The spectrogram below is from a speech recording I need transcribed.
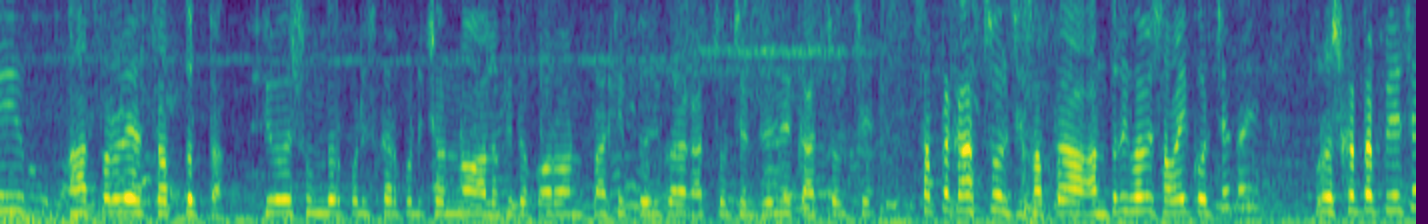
এই হাসপাতালের চত্বরটা কীভাবে সুন্দর, পরিষ্কার, পরিচ্ছন্ন, আলোকিতকরণ, প্রাচীর তৈরি করার কাজ চলছে, ড্রেনের কাজ চলছে, সবটা কাজ চলছে, সবটা আন্তরিকভাবে সবাই করছে, তাই পুরস্কারটা পেয়েছে।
